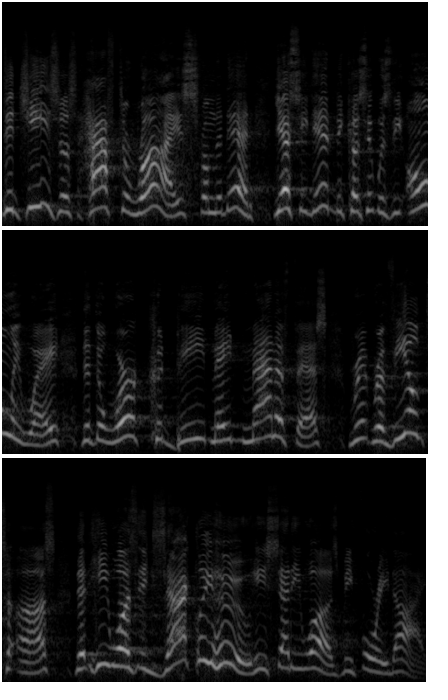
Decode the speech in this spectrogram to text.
Did Jesus have to rise from the dead? Yes, he did, because it was the only way that the work could be made manifest, re- revealed to us that he was exactly who he said he was before he died.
